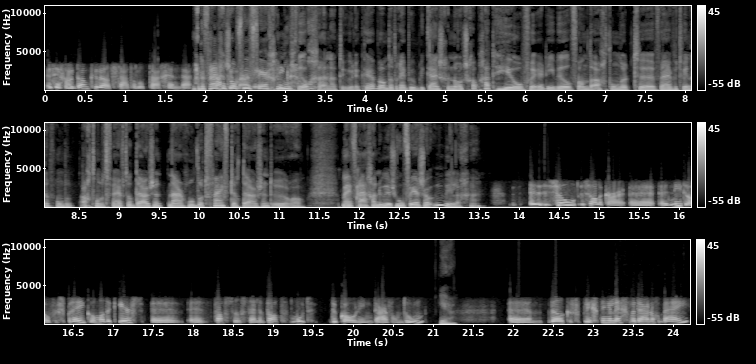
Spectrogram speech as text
en zeggen we dank u wel, het staat al op de agenda. Maar de vraag is of u ver genoeg wil gaan natuurlijk. Hè? Want het Republikeins Genootschap gaat heel ver. Die wil van de 825, 850.000 naar 150.000 euro. Mijn vraag aan u is, hoe ver zou u willen gaan? Uh, zo zal ik er uh, niet over spreken, omdat ik eerst uh, vast wil stellen... wat moet de koning daarvan doen? Ja. Uh, welke verplichtingen leggen we daar nog bij?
